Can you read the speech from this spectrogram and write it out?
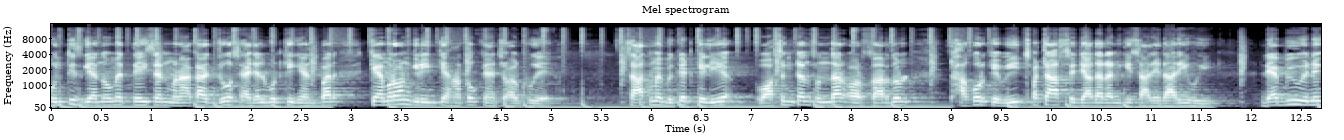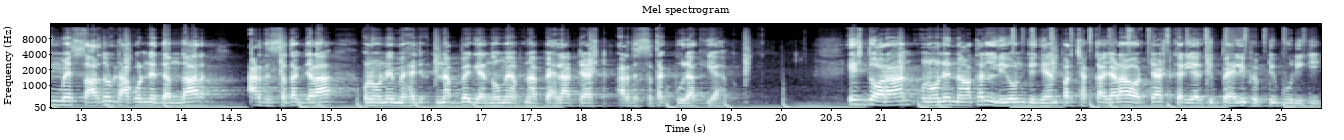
29 गेंदों में 23 रन बनाकर जोस हैजलवुड की गेंद पर कैमरॉन ग्रीन के हाथों कैच आउट हुए। सातवें विकेट के लिए वॉशिंगटन सुंदर और शार्दुल ठाकुर के बीच 50 से ज़्यादा रन की साझेदारी हुई। डेब्यू इनिंग में शार्दुल ठाकुर ने दमदार अर्धशतक जड़ा। उन्होंने महज 90 गेंदों में अपना पहला टेस्ट अर्धशतक पूरा किया। इस दौरान उन्होंने नाथन लियोन की गेंद पर छक्का जड़ा और टेस्ट करियर की पहली फिफ्टी पूरी की।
